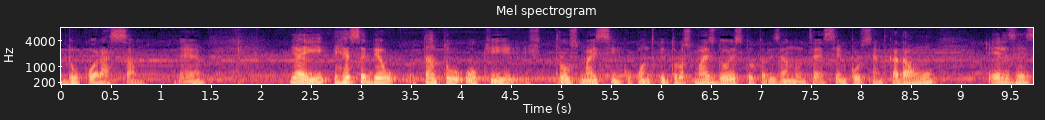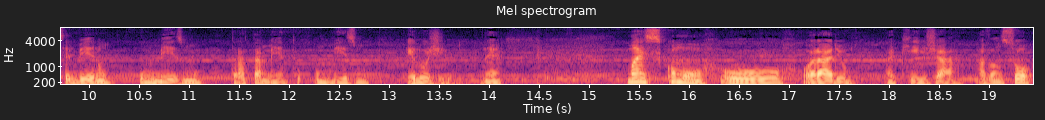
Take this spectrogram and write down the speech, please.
do coração, né? E aí recebeu tanto o que trouxe mais cinco quanto o que trouxe mais dois, totalizando 100% cada um, eles receberam o mesmo tratamento, o mesmo elogio, né? Mas como o horário aqui já avançou,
